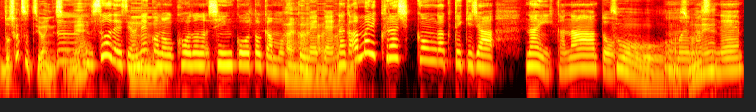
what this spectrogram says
どっちかっつうと強いんですよね。うんそうですよね、うん。このコードの進行とかも含めて、なんかあんまりクラシック音楽的じゃないかなと思いますね。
